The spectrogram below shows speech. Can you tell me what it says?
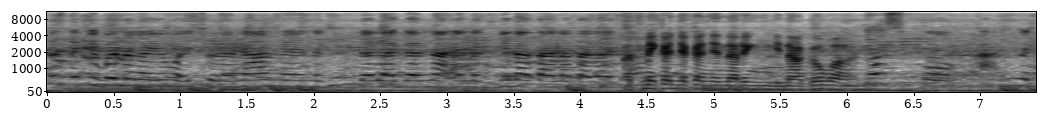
Tapos nag-iba na nga yung mga itsura namin, nagdalaga na, and nagbinata na talaga. At may kanya-kanya na ring ginagawa. ano? Yes po. Ah, nag,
